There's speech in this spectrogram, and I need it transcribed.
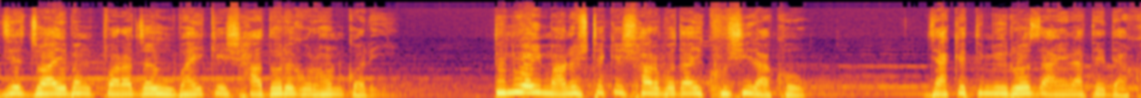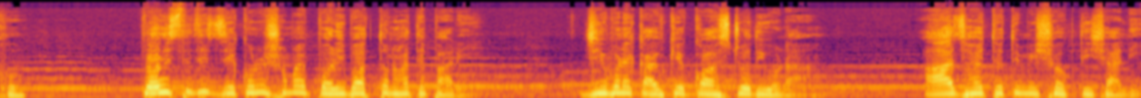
যে জয় এবং পরাজয় উভয়কে সাদরে গ্রহণ করে। তুমি ওই মানুষটাকে সর্বদাই খুশি রাখো, যাকে তুমি রোজ আয়নাতে দেখো। পরিস্থিতি যে কোনো সময় পরিবর্তন হতে পারে। জীবনে কাউকে কষ্ট দিও না। আজ হয়তো তুমি শক্তিশালী,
